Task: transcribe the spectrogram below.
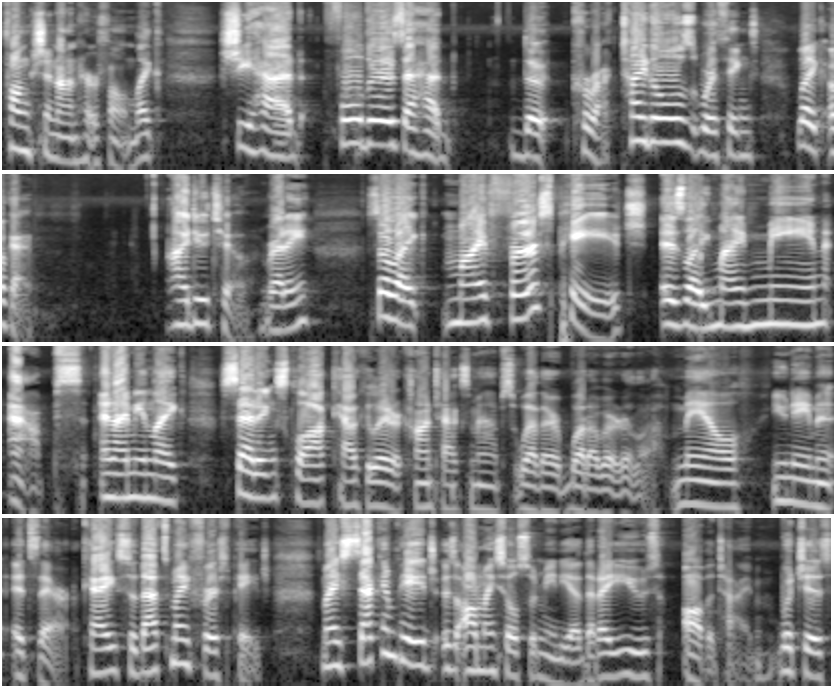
function on her phone. Like she had folders that had the correct titles where things like okay. I do too. Ready? So like my first page is like my main apps. And I mean like settings, clock, calculator, contacts, maps, weather, whatever, mail, you name it, it's there. Okay? So that's my first page. My second page is all my social media that I use all the time, which is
